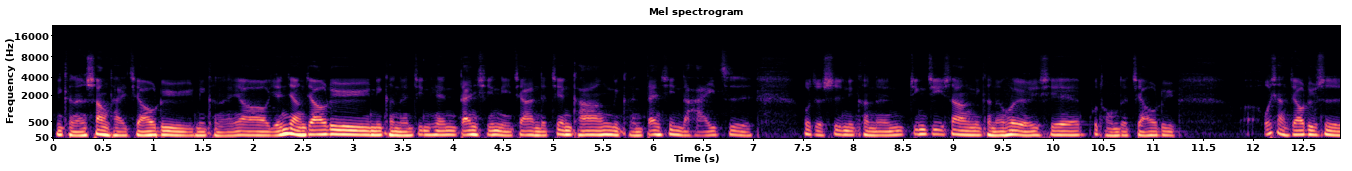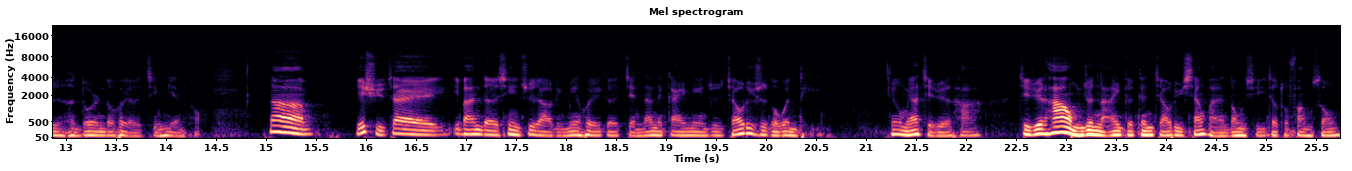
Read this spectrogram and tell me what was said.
你可能上台焦虑，你可能要演讲焦虑，你可能今天担心你家人的健康，你可能担心你的孩子，或者是你可能经济上你可能会有一些不同的焦虑。呃，我想焦虑是很多人都会有经验哦。那也许在一般的心理治疗里面会有一个简单的概念，就是焦虑是个问题，因为我们要解决它。解决它，我们就拿一个跟焦虑相反的东西，叫做放松。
